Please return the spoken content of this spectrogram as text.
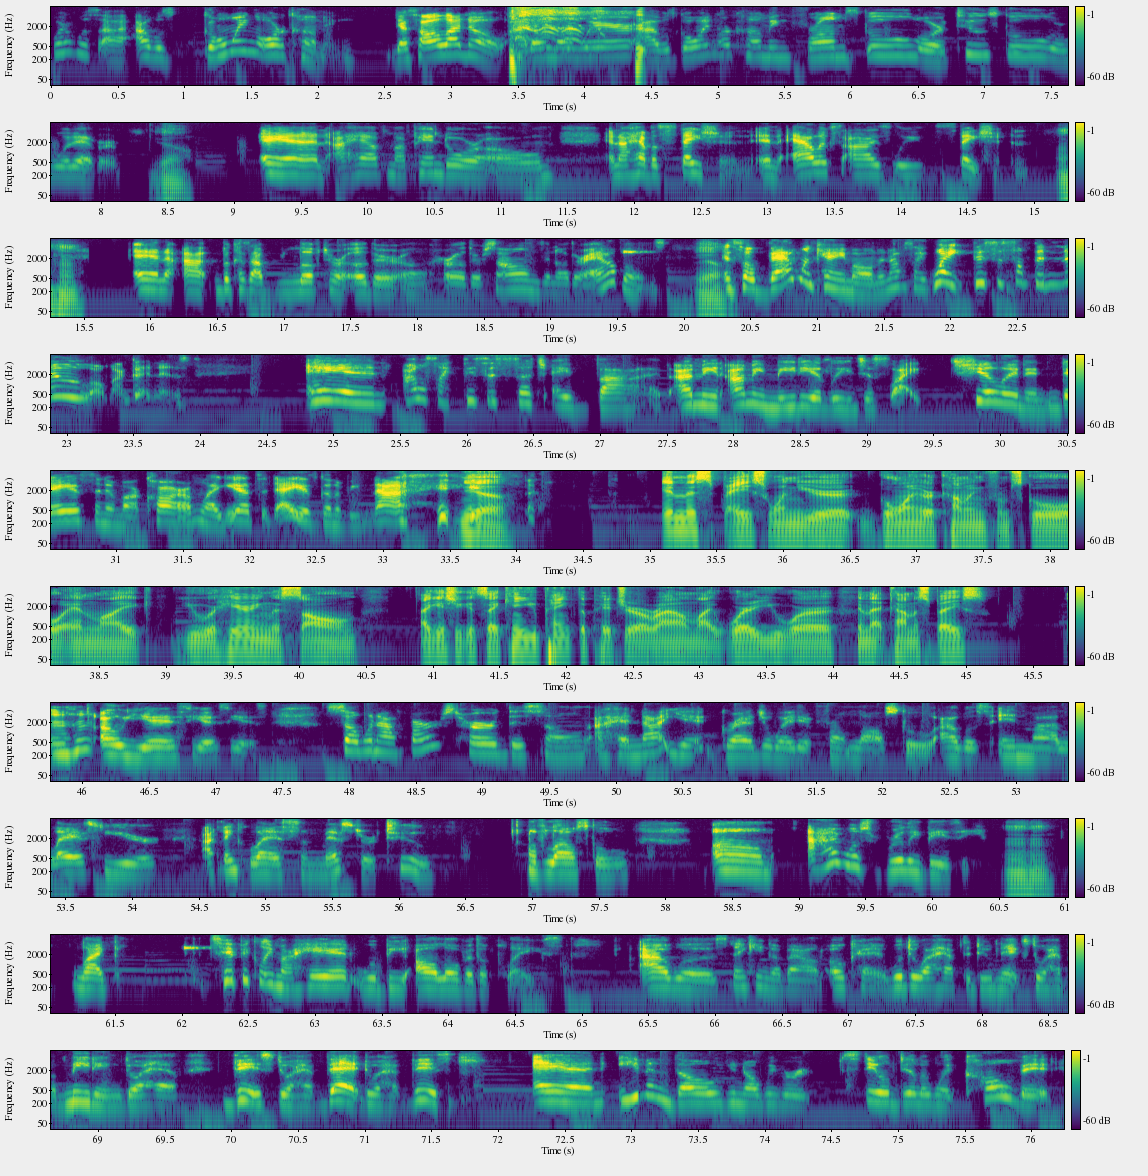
where was I? I was going or coming that's all I know. I don't know where I was going or coming from school or to school or whatever. Yeah. And I have my Pandora on, and I have a station, an Alex Isley station. Mm-hmm. And I because I've loved her other uh, her other songs and other albums. Yeah. And so that one came on, and I was like, wait, this is something new. Oh my goodness. And I was like, this is such a vibe. I mean, I'm immediately just like chilling and dancing in my car. I'm like, yeah, today is going to be nice. Yeah. In this space, when you're going or coming from school and like you were hearing this song, I guess you could say, can you paint the picture around like where you were in that kind of space? Mm-hmm. Oh, yes, yes, yes. So when I first heard this song, I had not yet graduated from law school. I was in my last year I think last semester too of law school, um, I was really busy. Mm-hmm. Like typically my head would be all over the place. I was thinking about, okay, what do I have to do next? Do I have a meeting? Do I have this? Do I have that? Do I have this? And even though, you know, we were still dealing with COVID,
